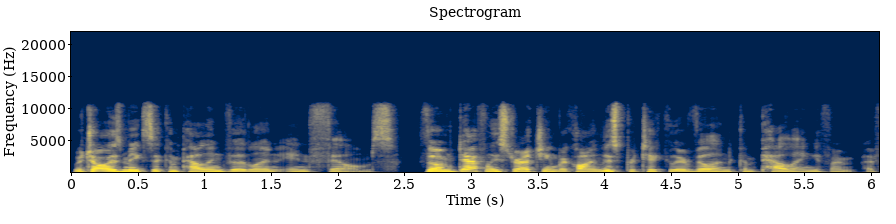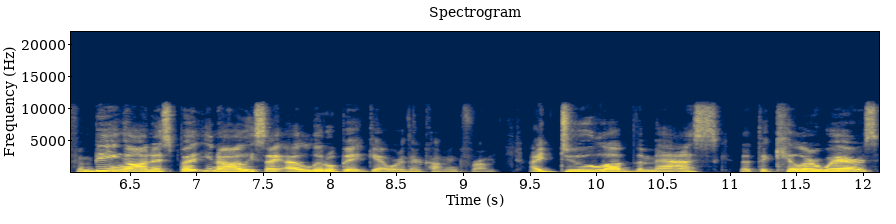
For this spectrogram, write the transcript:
which always makes a compelling villain in films. Though I'm definitely stretching by calling this particular villain compelling, if I'm if I'm being honest, but you know, at least I a little bit get where they're coming from. I do love the mask that the killer wears.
